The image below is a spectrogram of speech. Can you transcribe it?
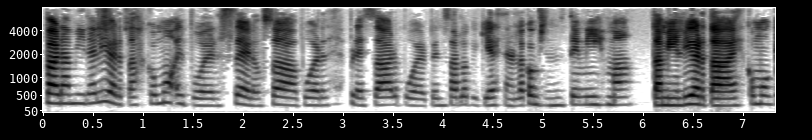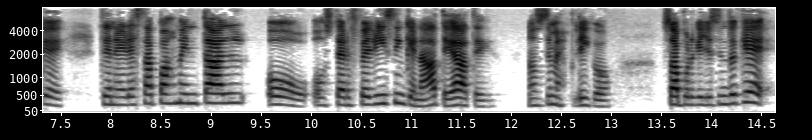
para mí la libertad es como el poder ser, o sea, poder expresar, poder pensar lo que quieres, tener la confianza en ti misma. También libertad es como que tener esa paz mental o, o ser feliz sin que nada te ate. No sé si me explico. O sea, porque yo siento que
